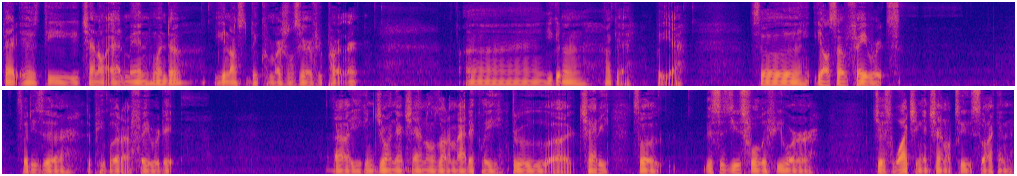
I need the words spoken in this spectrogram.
that is the channel admin window. You can also do commercials here if you're partnered. Uh, you can, okay, but yeah. So you also have favorites. So these are the people that I favorited. Uh, you can join their channels automatically through uh, Chatty. So this is useful if you are just watching a channel too. So I can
